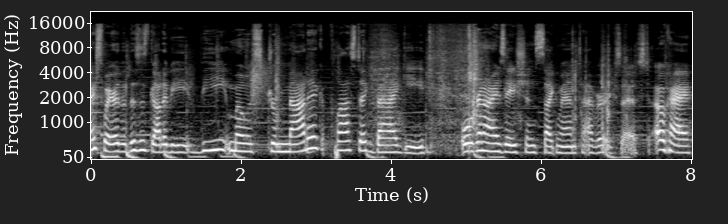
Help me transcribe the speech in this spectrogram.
I swear that this has got to be the most dramatic plastic baggy organization segment to ever exist. Okay,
